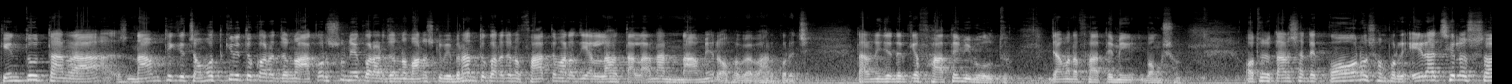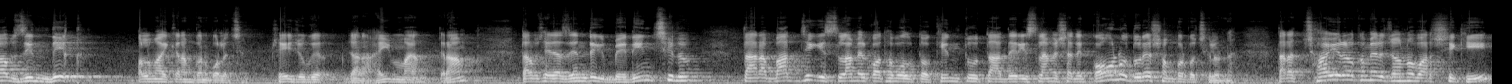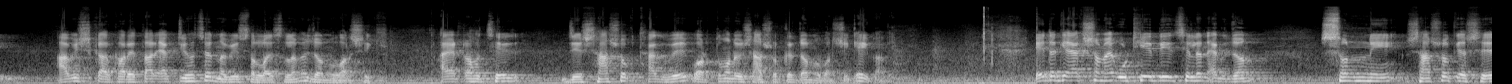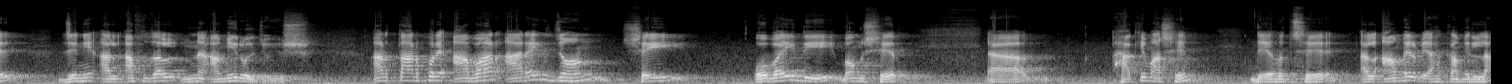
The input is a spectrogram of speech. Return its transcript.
কিন্তু তারা নামটিকে চমৎকৃত করার জন্য, আকর্ষণীয় করার জন্য, মানুষকে বিভ্রান্ত করার জন্য ফাতেমা রাজি আল্লাহ তালানার নামের অপব্যবহার করেছে। তারা নিজেদেরকে ফাতেমি বলতো, যে আমরা ফাতেমি বংশ। অথচ তার সাথে কোনো সম্পর্ক, এরা ছিল সব জিন্দিক অলমাই কেরামগণ বলেছেন। সেই যুগের যারা আইম্মা, কেরাম, তারপর এরা জিন্দিক বেদিন ছিল তারা বাহ্যিক ইসলামের কথা বলতো, কিন্তু তাদের ইসলামের সাথে কোনো দূরের সম্পর্ক ছিল না। তারা ছয় রকমের জন্মবার্ষিকী আবিষ্কার করে, তার একটি হচ্ছে নবী সাল্লাহ ইসলামের জন্মবার্ষিকী। আর একটা হচ্ছে যে শাসক থাকবে, বর্তমান ওই শাসকের জন্মবার্ষিকী এইভাবে। এটাকে একসময় উঠিয়ে দিয়েছিলেন একজন সন্নি শাসক এসে, যিনি আল আফজাল আমিরুল জুয়ুস আর তারপরে আবার আরেকজন সেই ওবাইদি বংশের হাকিম আসে, যে হচ্ছে আল আমের বেহাকামিল্লা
